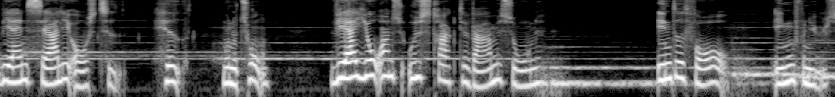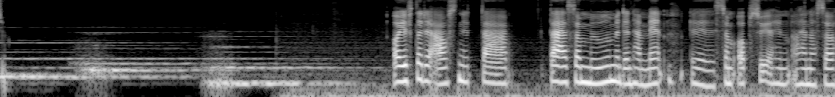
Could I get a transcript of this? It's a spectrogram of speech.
Vi er en særlig årstid. Hed. Monoton. Vi er jordens udstrakte varme zone. Intet forår. Ingen fornyelse. Og efter det afsnit, der der er så møde med den her mand, øh, som opsøger hende, og han har så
